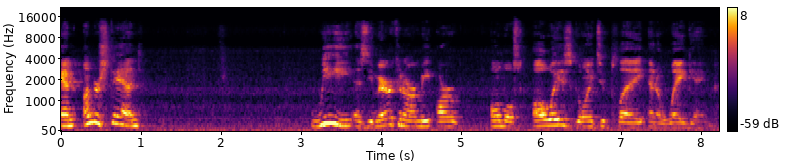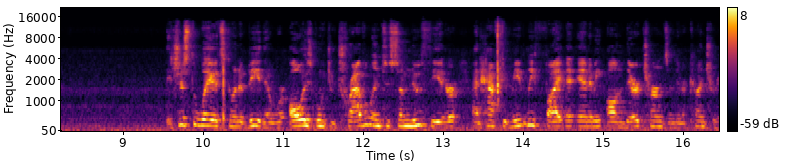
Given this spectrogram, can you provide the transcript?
And understand, we as the American Army are almost always going to play an away game. It's just the way it's going to be that we're always going to travel into some new theater and have to immediately fight an enemy on their terms in their country.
